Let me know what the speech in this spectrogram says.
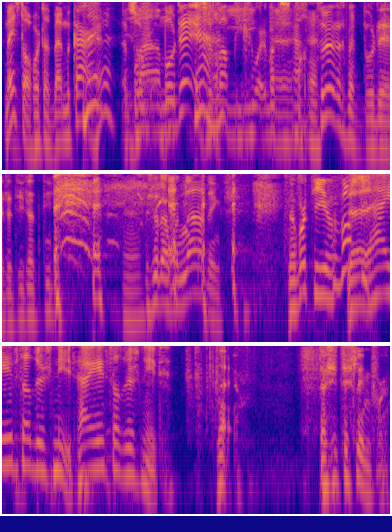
Meestal hoort dat bij elkaar. Nee. Hè? Baudet is een wappie geworden. Wat is toch treurig met Baudet dat hij dat niet. als je erover nadenkt, dan wordt hij een wappie. hij heeft dat dus niet. Hij heeft dat dus niet. Nee, daar zit hij slim voor.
